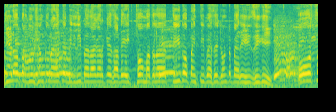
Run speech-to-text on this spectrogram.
ਜਿਹੜਾ ਪ੍ਰਦੂਸ਼ਣ ਤੋਂ ਰਹਿਤ ਬਿਜਲੀ ਪੈਦਾ ਕਰਕੇ ਸਾਡੇ ਇੱਥੋਂ ਮਤਲਬ 30 ਤੋਂ 35 ਪੈਸੇ ਯੂਨਿਟ ਪੈ ਰਹੀ ਸੀਗੀ, ਉਸ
